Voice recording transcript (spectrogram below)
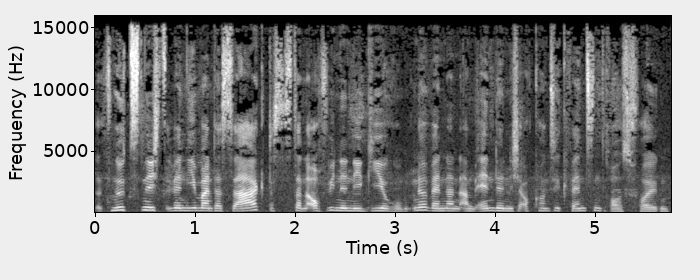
es nützt nichts, wenn jemand das sagt, das ist dann auch wie eine Negierung, ne? wenn dann am Ende nicht auch Konsequenzen draus folgen.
